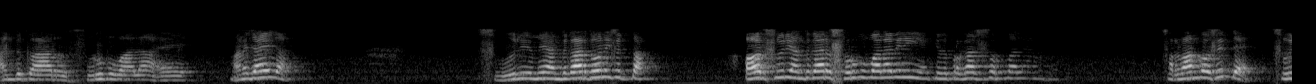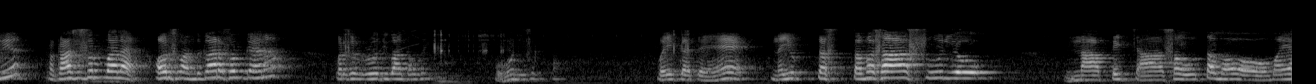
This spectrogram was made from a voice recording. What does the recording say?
अंधकार स्वरूप वाला है। माना जाएगा? सूर्य में अंधकार तो नहीं सकता। और सूर्य अंधकार स्वरूप वाला भी नहीं है, क्योंकि प्रकाश स्वरूप वाला है। सर्वानुभव सिद्ध है। सूर्य प्रकाश स्वरूप वाला है। और उसको अंधकार स्वरूप कहना, पर विरोधी बात हो गई। हो नहीं सकता। वही कहते हैं, न युक्त तमसा सूर्यो नापिचासौ तमोमय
